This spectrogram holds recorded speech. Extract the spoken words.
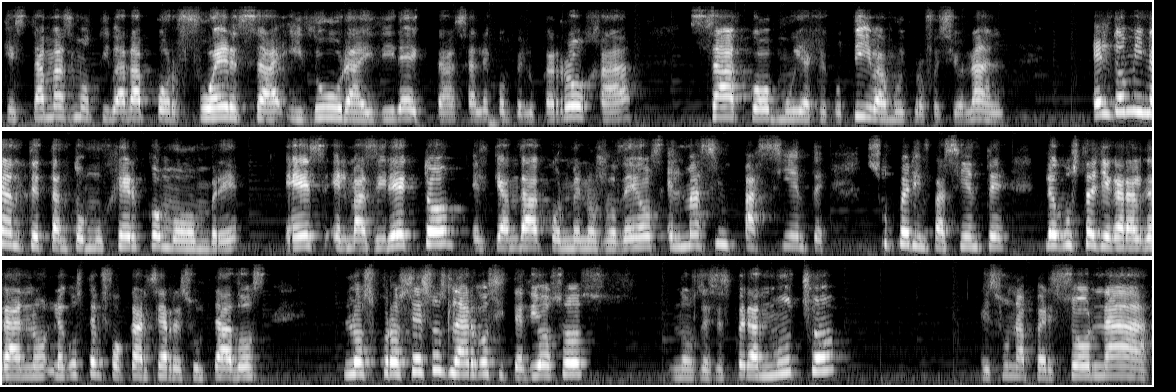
que está más motivada por fuerza y dura y directa, sale con peluca roja, saco, muy ejecutiva, muy profesional. El dominante, tanto mujer como hombre, es el más directo, el que anda con menos rodeos, el más impaciente, súper impaciente, le gusta llegar al grano, le gusta enfocarse a resultados. Los procesos largos y tediosos nos desesperan mucho. Es una persona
